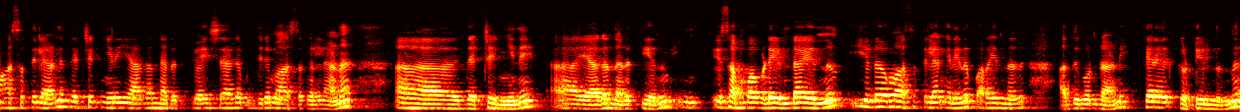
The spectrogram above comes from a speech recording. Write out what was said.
മാസത്തിലാണ് ദക്ഷ ഇങ്ങനെ യാഗം നടത്തി വൈശാഖ മിഥുന മാസങ്ങളിലാണ് ദക്ഷ ഇങ്ങനെ യാഗം നടത്തിയെന്നും ഈ സംഭവം അവിടെ ഉണ്ടായെന്നും ഈ ഇടവമാസത്തിൽ അങ്ങനെയാണ് പറയുന്നത്. അതുകൊണ്ടാണ് ഇക്കരെ കൊട്ടിയിൽ നിന്ന്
